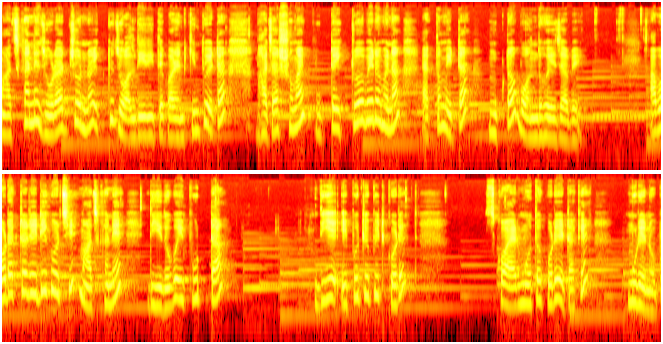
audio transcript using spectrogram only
মাঝখানে জোড়ার জন্য একটু জল দিয়ে দিতে পারেন। কিন্তু এটা ভাজার সময় পুরটা একটুও বেরোবে না, একদম এটা মুখটাও বন্ধ হয়ে যাবে। আবার একটা রেডি করছি, মাঝখানে দিয়ে দেবো এই পুরটা। দিয়ে এপিট এপিট করে স্কোয়ার মতো করে এটাকে মুড়ে নেব।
